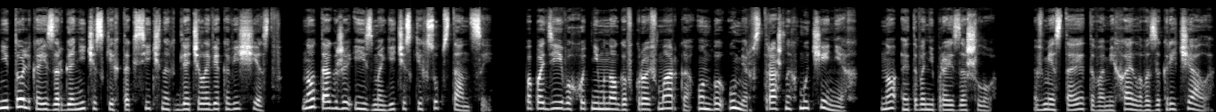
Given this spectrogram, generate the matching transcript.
не только из органических токсичных для человека веществ, но также и из магических субстанций. Попади его хоть немного в кровь Марка, он бы умер в страшных мучениях, но этого не произошло. Вместо этого Михайлова закричала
